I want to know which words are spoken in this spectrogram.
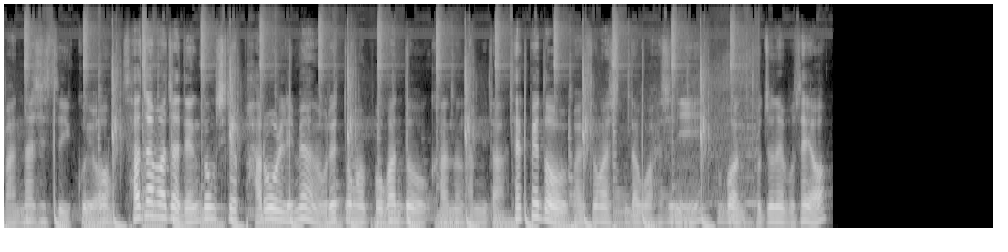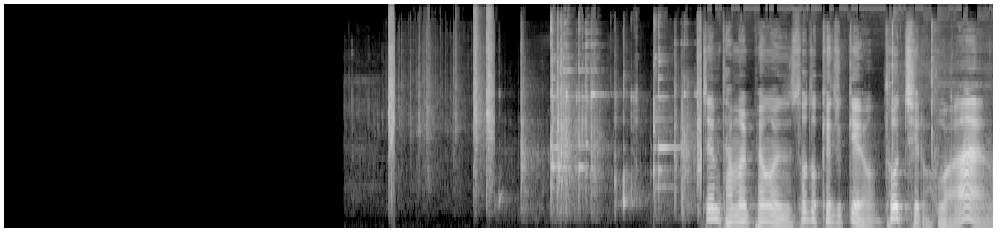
만나실 수 있고요. 사자마자 냉동실에 바로 올리면 오랫동안 보관도 가능합니다. 택배도 발송하신다고 하시니 한번 도전해 보세요. 잼 담을 병은 소독해 줄게요. 토치로. 왕.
